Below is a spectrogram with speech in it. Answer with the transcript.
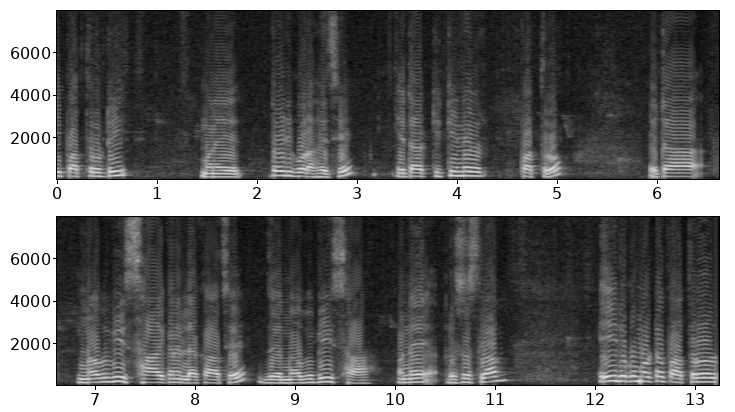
এই পাত্রটি মানে তৈরি করা হয়েছে। এটা একটি টিনের পাত্র। এটা নববী সা এখানে লেখা আছে যে নববী সা মানে রসুলাম এইরকম একটা পাত্রর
